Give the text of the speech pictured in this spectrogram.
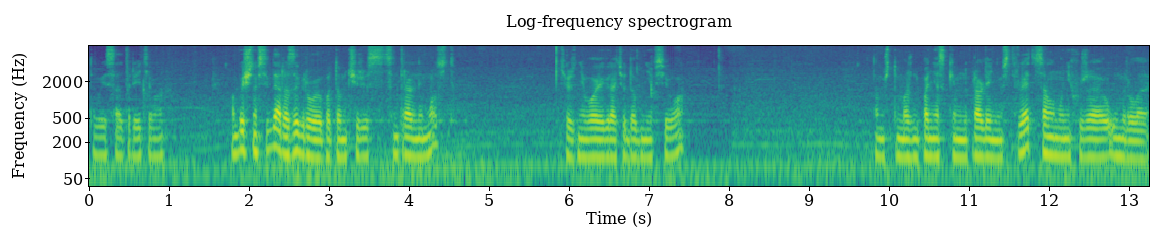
этого ИСа третьего. Обычно всегда разыгрываю потом через центральный мост. Через него играть удобнее всего. Потому что можно по нескольким направлениям стрелять. В целом у них уже умерла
